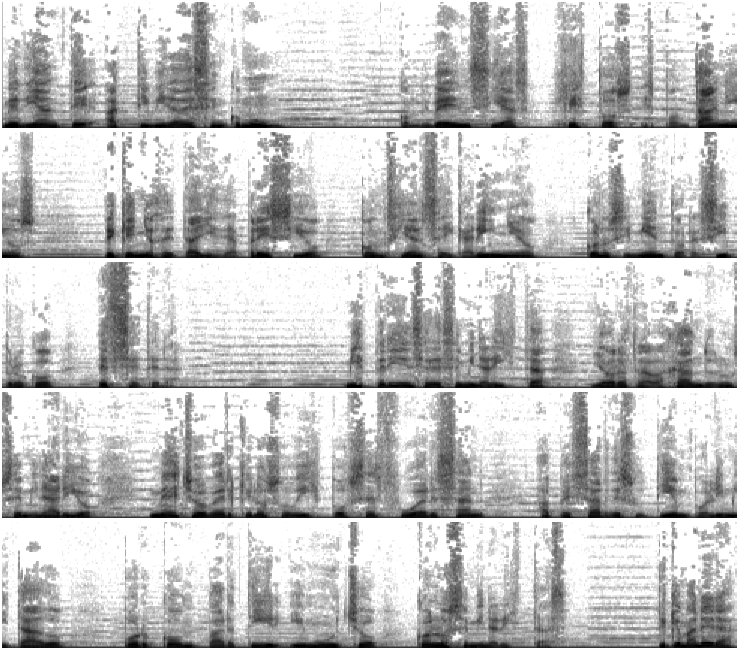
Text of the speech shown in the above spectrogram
mediante actividades en común, convivencias, gestos espontáneos, pequeños detalles de aprecio, confianza y cariño, conocimiento recíproco, etc. Mi experiencia de seminarista y ahora trabajando en un seminario me ha hecho ver que los obispos se esfuerzan, a pesar de su tiempo limitado, por compartir y mucho con los seminaristas. ¿De qué manera?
